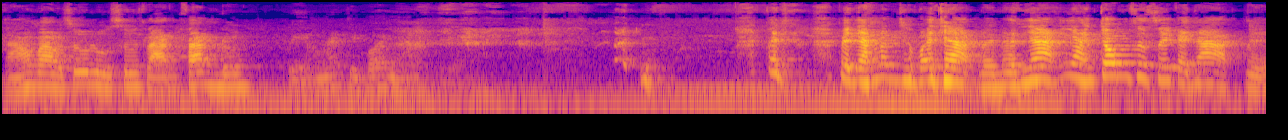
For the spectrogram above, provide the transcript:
เอาเบาสู้ลูกสู้หลานฟังดูเปลี่ยนไม่ติบ่อยนะเป็นเป็นหยังมันถือว่ายากเลยเนอะยากอหย่างจมซื้อๆกับยากเลย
